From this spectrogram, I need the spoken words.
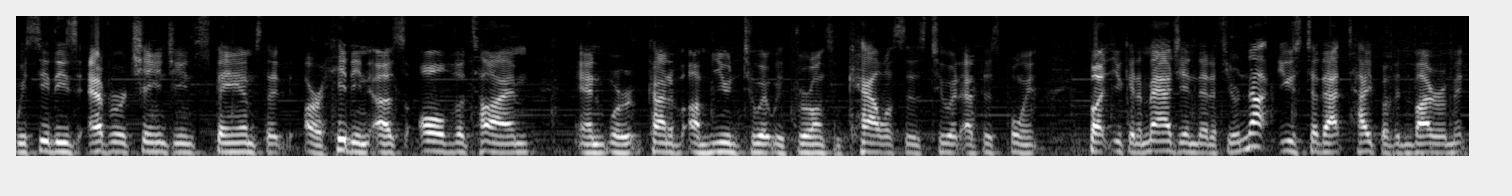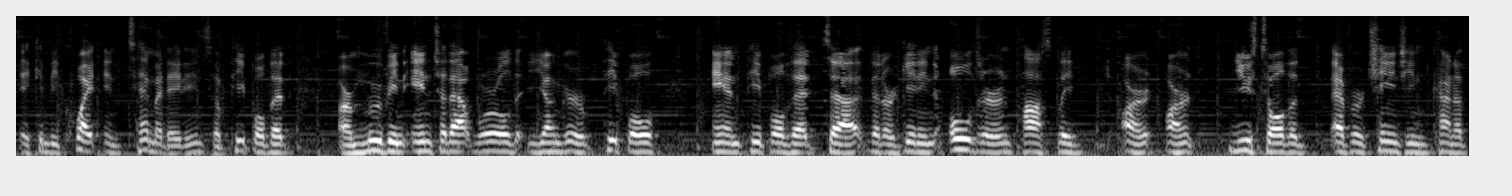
we see these ever-changing spams that are hitting us all the time, and we're kind of immune to it. We've grown some calluses to it at this point. But you can imagine that if you're not used to that type of environment, it can be quite intimidating. So people that are moving into that world, younger people, and people that uh, that are getting older and possibly aren't aren't used to all the ever-changing kind of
